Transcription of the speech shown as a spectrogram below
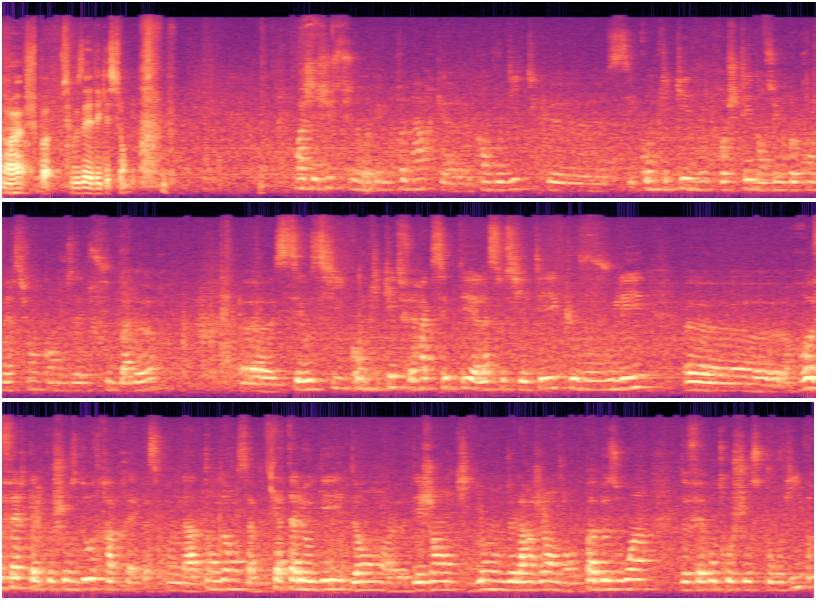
Ouais, je sais pas si vous avez des questions. Moi, j'ai juste une, remarque. Euh, quand vous dites que c'est compliqué de vous projeter dans une reconversion quand vous êtes footballeur, euh, c'est aussi compliqué de faire accepter à la société que vous voulez euh, refaire quelque chose d'autre après, parce qu'on a tendance à vous cataloguer dans euh, des gens qui ont de l'argent, n'ont pas besoin de faire autre chose pour vivre,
